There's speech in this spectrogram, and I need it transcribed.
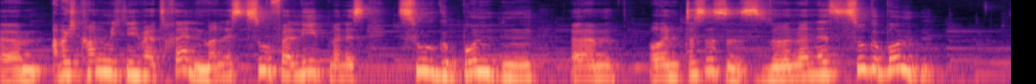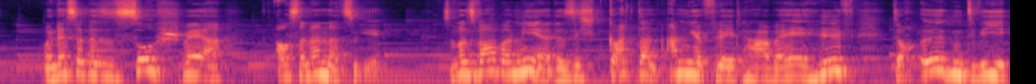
ähm, aber ich konnte mich nicht mehr trennen. Man ist zu verliebt, man ist zu gebunden ähm, und das ist es. Man ist zu gebunden. Und deshalb ist es so schwer, auseinanderzugehen. So was war bei mir, dass ich Gott dann angefleht habe, hey, hilf doch irgendwie,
